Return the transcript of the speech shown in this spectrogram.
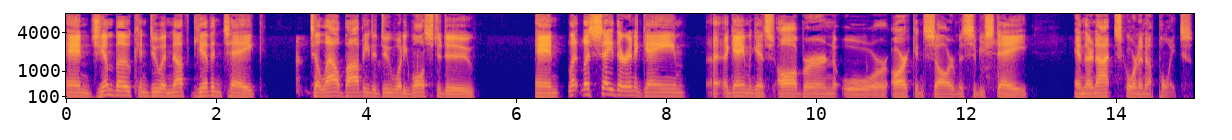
and Jimbo can do enough give and take to allow Bobby to do what he wants to do. And let, let's say they're in a game, a game against Auburn or Arkansas or Mississippi State, and they're not scoring enough points.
